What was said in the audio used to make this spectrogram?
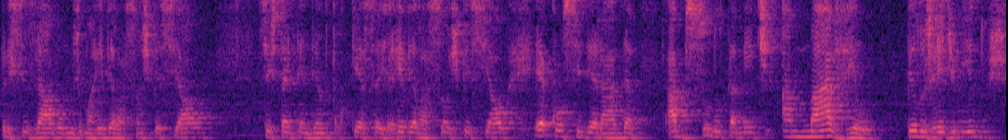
precisávamos de uma revelação especial? Você está entendendo por que essa revelação especial é considerada absolutamente amável pelos redimidos?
